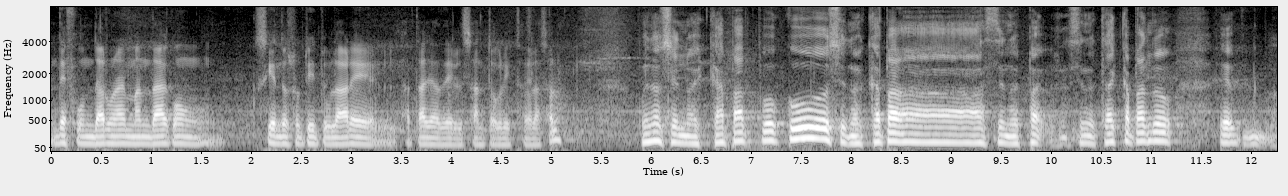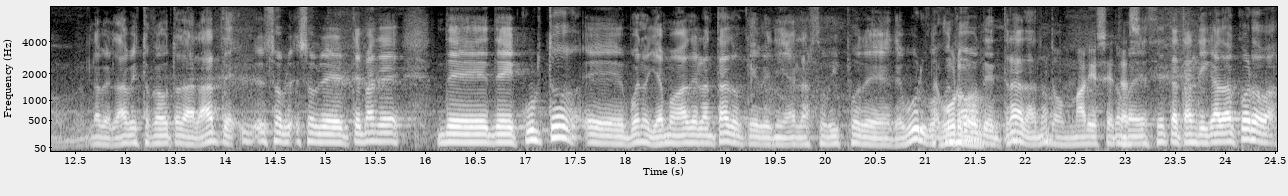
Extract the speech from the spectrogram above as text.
de fundar una hermandad con siendo su titular la talla del Santo Cristo de la Salud. Bueno, se nos escapa poco, se nos escapa, se nos, está escapando eh, la verdad habéis tocado toda la arte. Sobre, sobre el tema de, de, culto, eh, bueno, ya hemos adelantado que venía el arzobispo de, Burgos, de, entrada, ¿no? Don Mario Zeta. Don Mario Zeta, tan ligado a Córdoba.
